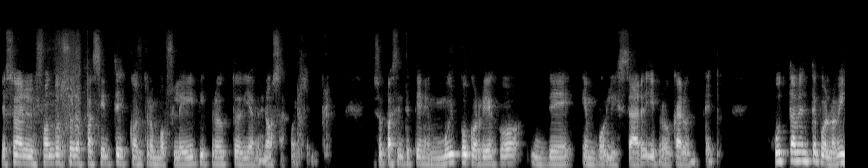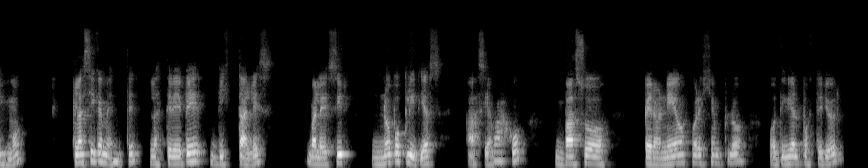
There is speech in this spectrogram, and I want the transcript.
Eso en el fondo son los pacientes con trombofleitis producto de vías venosas, por ejemplo. Esos pacientes tienen muy poco riesgo de embolizar y provocar un TEP. Justamente por lo mismo, clásicamente las TBP distales, vale decir, no popliteas hacia abajo, vasos peroneos, por ejemplo, o tibial posterior,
